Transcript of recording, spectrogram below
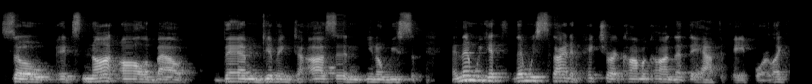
So it's not all about them giving to us and you know we and then we get then we sign a picture at comic-con that they have to pay for. Like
